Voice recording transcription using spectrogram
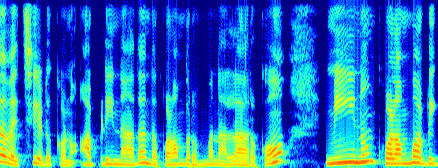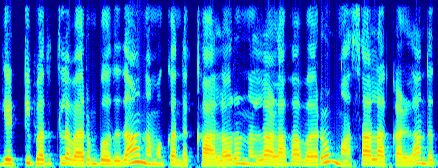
வச்சு எடுக்கணும். அப்படின்னா தான் அந்த குழம்பு ரொம்ப நல்லாயிருக்கும். மீனும், குழம்பும் அப்படி கெட்டி பதத்தில் வரும்போது தான் நமக்கு அந்த கலரும் நல்லா அழகாக வரும். மசாலாக்கள்லாம் அந்த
